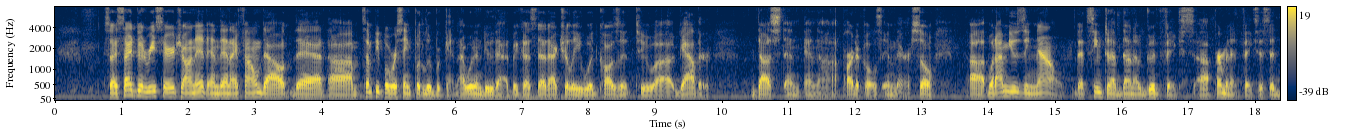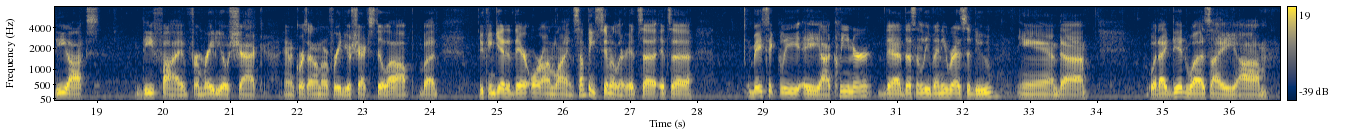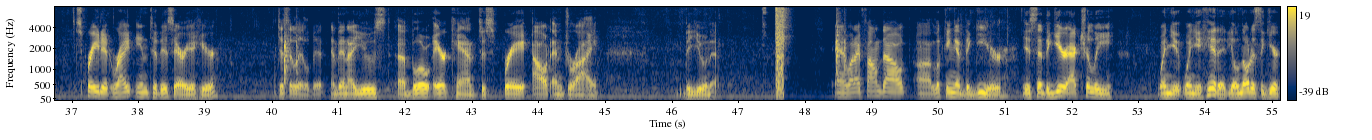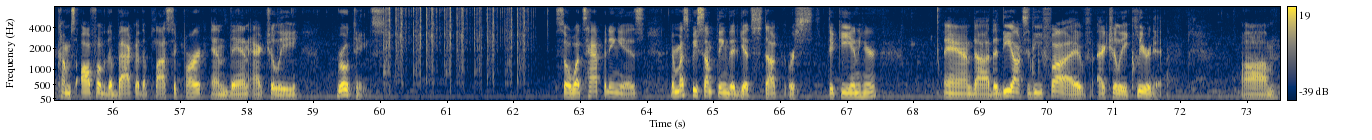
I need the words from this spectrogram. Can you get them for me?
So I started doing research on it, and then I found out that um, some people were saying put lubricant. I wouldn't do that because that actually would cause it to uh, gather dust and, and uh, particles in there. So uh, what I'm using now that seemed to have done a good fix, uh, permanent fix, is the Deox D5 from Radio Shack and of course, I don't know if Radio Shack's still up, but you can get it there or online. Something similar. It's a it's a basically a uh, cleaner that doesn't leave any residue. And uh, what I did was I um, sprayed it right into this area here, just a little bit, and then I used a blow air can to spray out and dry the unit. And what I found out uh, looking at the gear is that the gear actually, when you when you hit it, you'll notice the gear comes off of the back of the plastic part and then actually rotates. So what's happening is there must be something that gets stuck or sticky in here, and uh, the Deox D5 actually cleared it. Um,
